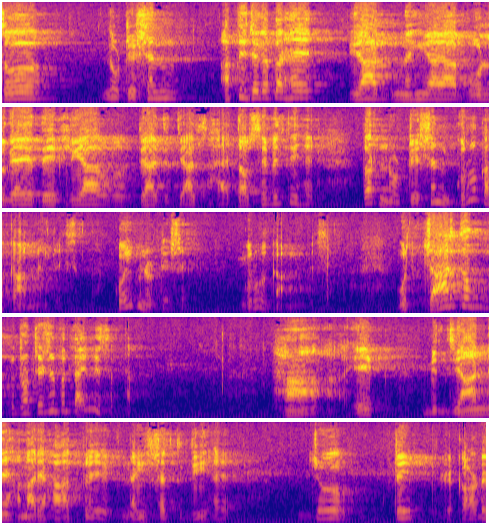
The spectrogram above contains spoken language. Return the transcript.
तो नोटेशन अपनी जगह पर है, याद नहीं आया, भूल गए, देख लिया इत्यादि इत्यादि सहायता उससे मिलती है। पर नोटेशन गुरु का काम नहीं ले सकता। कोई भी नोटेशन गुरु का काम नहीं दे सकता। उच्चार तो नोटेशन बता ही नहीं सकता। हाँ एक विज्ञान ने हमारे हाथ में एक नई शक्ति दी है, जो टेप रिकॉर्डर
